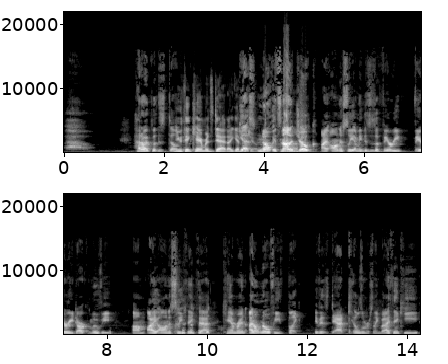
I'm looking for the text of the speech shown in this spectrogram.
how do I put this? you think cameron's dead i guess. Yes, no, it's not a joke. I honestly, I mean, this is a very, very dark movie. Um, I honestly think that Cameron. I don't know if he like if his dad kills him or something, but I think he.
